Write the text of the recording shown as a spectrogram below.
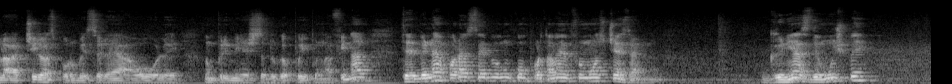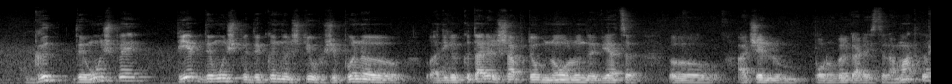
la ceilalți porumbei să le ia ouăle în primire și să ducă pui până la final, trebuie neapărat să aibă un comportament frumos. Ce înseamnă? Gâneați de 11, gât de 11, piept de 11 de când îl știu și până, adică cât are el 7, 8, 9 luni de viață uh, acel porumbel care este la matcă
